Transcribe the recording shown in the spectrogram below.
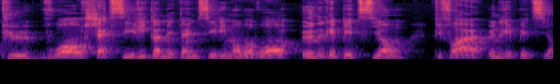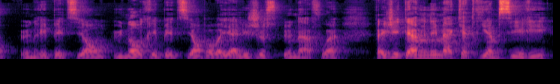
plus voir chaque série comme étant une série, mais on va voir une répétition, puis faire une répétition, une répétition, une autre répétition, puis on va y aller juste une à la fois. Fait que j'ai terminé ma quatrième série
